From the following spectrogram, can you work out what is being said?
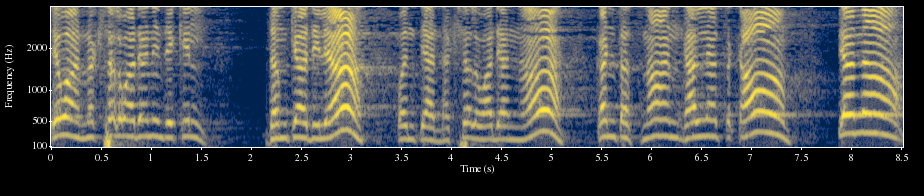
तेव्हा नक्षलवाद्यांनी देखील धमक्या दिल्या. पण त्या नक्षलवाद्यांना कंठस्नान घालण्याचं काम त्यांना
